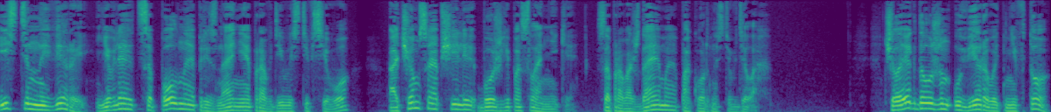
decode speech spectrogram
Истинной верой является полное признание правдивости всего, о чем сообщили Божьи посланники, сопровождаемое покорностью в делах. Человек должен уверовать не в то,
